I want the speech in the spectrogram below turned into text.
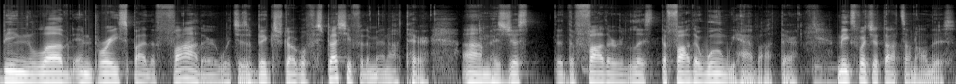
Being loved, embraced by the Father, which is a big struggle, especially for the men out there, um, is just the, the father list, the father wound we have out there. Meeks, what's your thoughts on all this?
